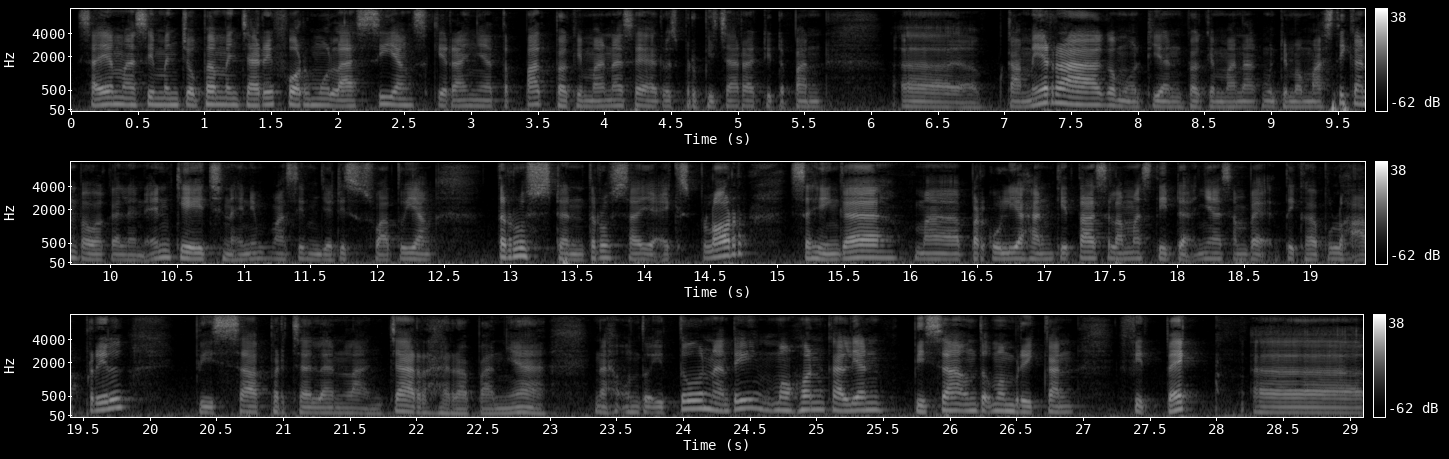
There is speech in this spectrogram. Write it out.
saya masih mencoba mencari formulasi yang sekiranya tepat bagaimana saya harus berbicara di depan uh, kamera kemudian bagaimana kemudian memastikan bahwa kalian engage. Nah ini masih menjadi sesuatu yang terus dan terus saya explore sehingga perkuliahan kita selama setidaknya sampai 30 April bisa berjalan lancar harapannya. Nah, untuk itu nanti mohon kalian bisa untuk memberikan feedback uh,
